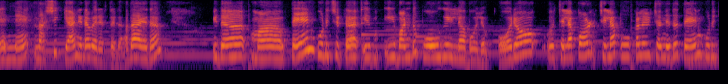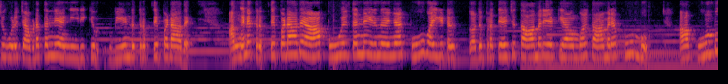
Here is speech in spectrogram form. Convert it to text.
എന്നെ നശിക്കാൻ ഇടവരുത്തരുത്. അതായത് ഇത് തേൻ കുടിച്ചിട്ട് ഈ- വണ്ട് പോവുകയില്ല പോലും. ഓരോ ചിലപ്പോൾ ചില പൂക്കളിൽ ചെന്നിത് തേൻ കുടിച്ചു കുടിച്ച് അവിടെ തന്നെ അങ്ങ് ഇരിക്കും. വീണ്ടും തൃപ്തിപ്പെടാതെ. അങ്ങനെ തൃപ്തിപ്പെടാതെ ആ പൂവിൽ തന്നെ ഇരുന്നു കഴിഞ്ഞാൽ പൂ വൈകിട്ട് അത് പ്രത്യേകിച്ച് താമരയൊക്കെ ആകുമ്പോൾ താമര കൂമ്പും ആ കൂമ്പ്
